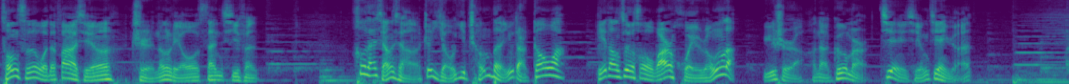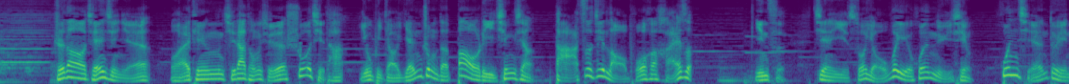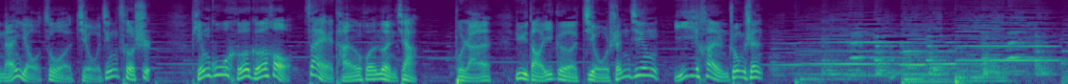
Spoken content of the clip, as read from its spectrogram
从此我的发型只能留三七分。后来想想，这友谊成本有点高啊，别到最后玩毁容了。于是啊，和那哥们儿渐行渐远。直到前几年，我还听其他同学说起他有比较严重的暴力倾向，打自己老婆和孩子。因此，建议所有未婚女性。婚前对男友做酒精测试，评估合格后再谈婚论嫁，不然遇到一个酒神经，遗憾终身。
